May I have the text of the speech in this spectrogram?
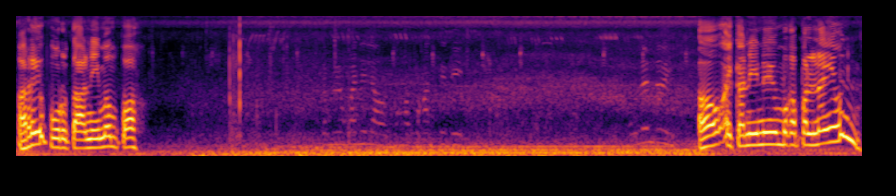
Are, puro taniman pa. Ay, Oh, ay kanino yung makapal na yun?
